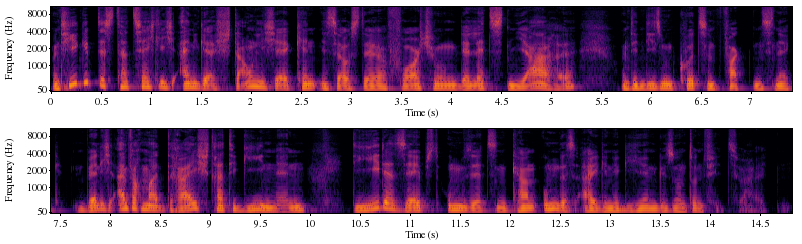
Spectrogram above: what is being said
Und hier gibt es tatsächlich einige erstaunliche Erkenntnisse aus der Forschung der letzten Jahre. Und in diesem kurzen Faktensnack werde ich einfach mal drei Strategien nennen, die jeder selbst umsetzen kann, um das eigene Gehirn gesund und fit zu halten.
